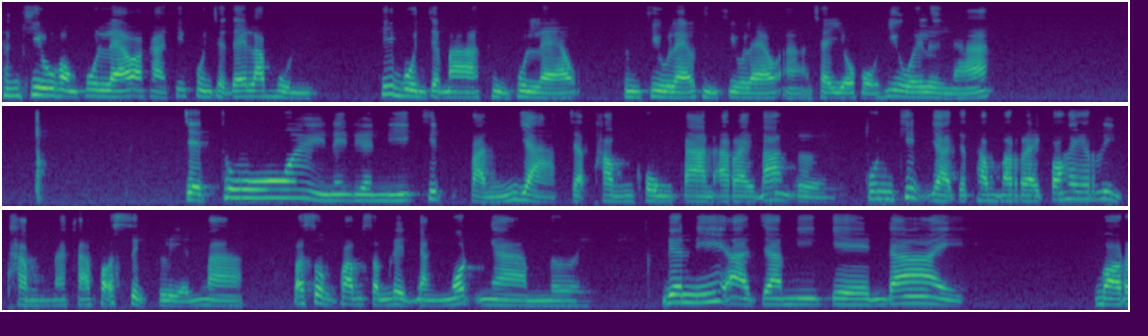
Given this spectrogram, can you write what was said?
ถึงคิวของคุณแล้วอะค่ะที่คุณจะได้รับบุญที่บุญจะมาถึงคุณแล้ว ถึงคิวแล้วถึงคิวแล้ว อ่าชัยโยโหหิ้วไว้เลยนะเจ็ดถ้วยในเดือนนี้คิดฝันอยากจะทำโครงการอะไรบ้างเอ่ยคุณคิดอยากจะทำอะไรก็ให้รีบทำนะคะ เพราะสิบเหรียญมาประสบความสำเร็จอย่างงดงามเลย เดือนนี้อาจจะมีเกณฑ์ได้มร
